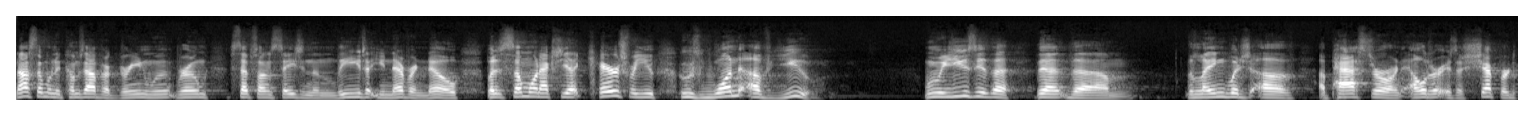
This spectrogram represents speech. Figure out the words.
not someone who comes out of a green room, steps on stage, and then leaves that you never know, but it's someone actually that cares for you who's one of you. When we use the, the, the, um, the language of a pastor or an elder is a shepherd,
